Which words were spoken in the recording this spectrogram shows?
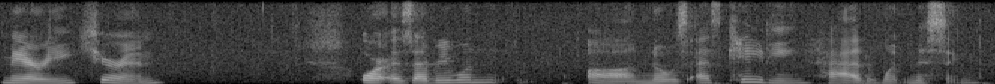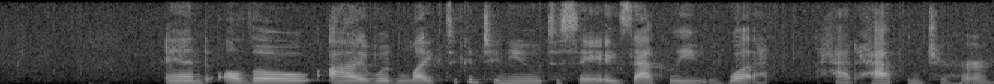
Mary Curran, or as everyone uh, knows as Katie, had went missing. And although I would like to continue to say exactly what had happened to her,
